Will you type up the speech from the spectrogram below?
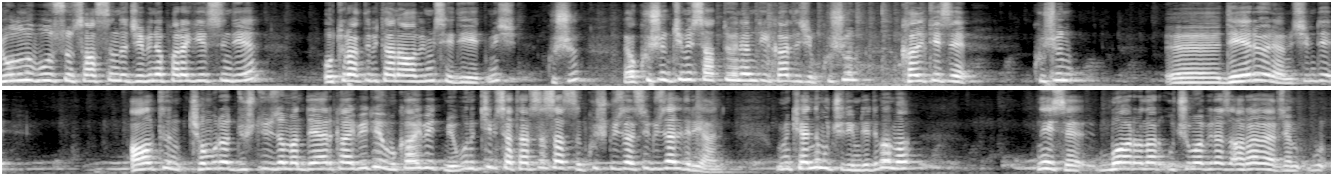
yolunu bulsun, satsın da cebine para girsin diye oturaklı bir tane abimiz hediye etmiş kuşu. Ya kuşun kimi sattığı önemli değil kardeşim. Kuşun kalitesi, kuşun e, değeri önemli. Şimdi altın çamura düştüğü zaman değer kaybediyor mu? Kaybetmiyor. Bunu kim satarsa satsın. Kuş güzelse güzeldir yani. Bunu kendim uçurayım dedim ama neyse bu aralar uçuma biraz ara vereceğim. Bu,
